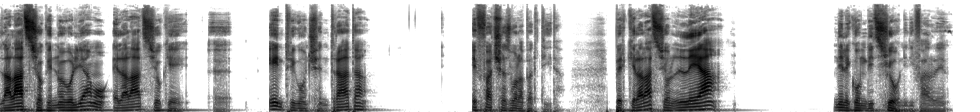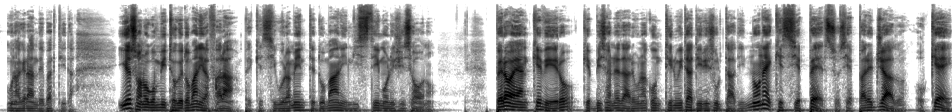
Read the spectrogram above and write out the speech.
la Lazio che noi vogliamo è la Lazio che eh, entri concentrata e faccia sua la partita. Perché la Lazio le ha nelle condizioni di fare una grande partita io sono convinto che domani la farà, perché sicuramente domani gli stimoli ci sono. Però è anche vero che bisogna dare una continuità di risultati. Non è che si è perso, si è pareggiato, ok?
